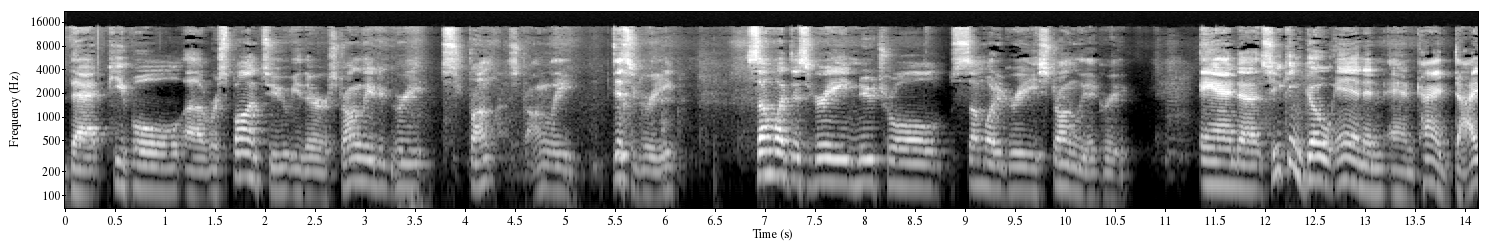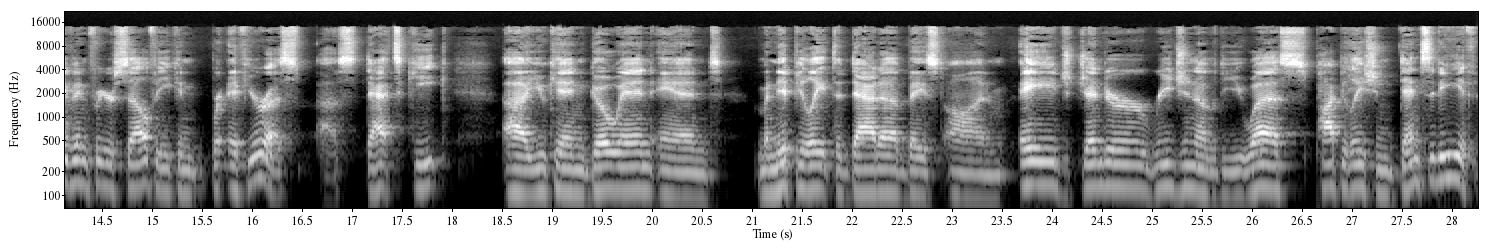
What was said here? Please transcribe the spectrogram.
that people uh, respond to either strongly agree, strong, strongly disagree, somewhat disagree, neutral, somewhat agree, strongly agree and uh, so you can go in and, and kind of dive in for yourself and you can if you're a, a stats geek uh, you can go in and manipulate the data based on age gender region of the us population density if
